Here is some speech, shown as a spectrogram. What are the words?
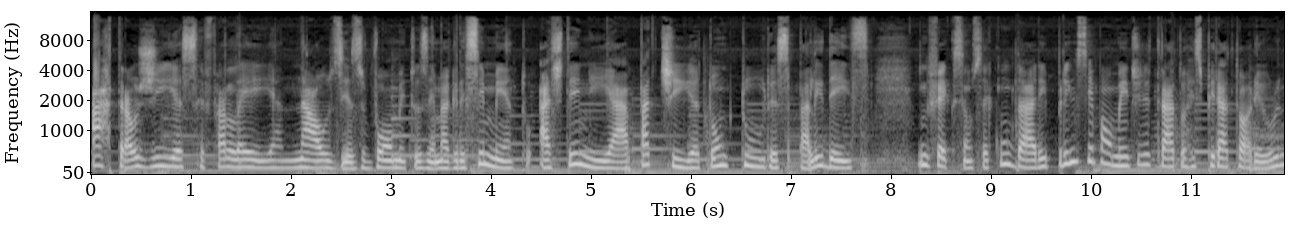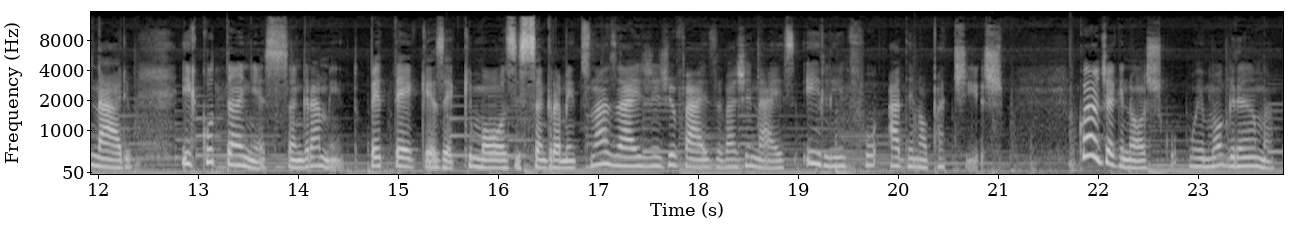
Artralgia, cefaleia, náuseas, vômitos, emagrecimento, astenia, apatia, tonturas, palidez, infecção secundária e principalmente de trato respiratório e urinário e cutâneas, sangramento, petequias, equimose, sangramentos nasais, gengivais, vaginais e linfoadenopatias. Qual é o diagnóstico? O hemograma.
